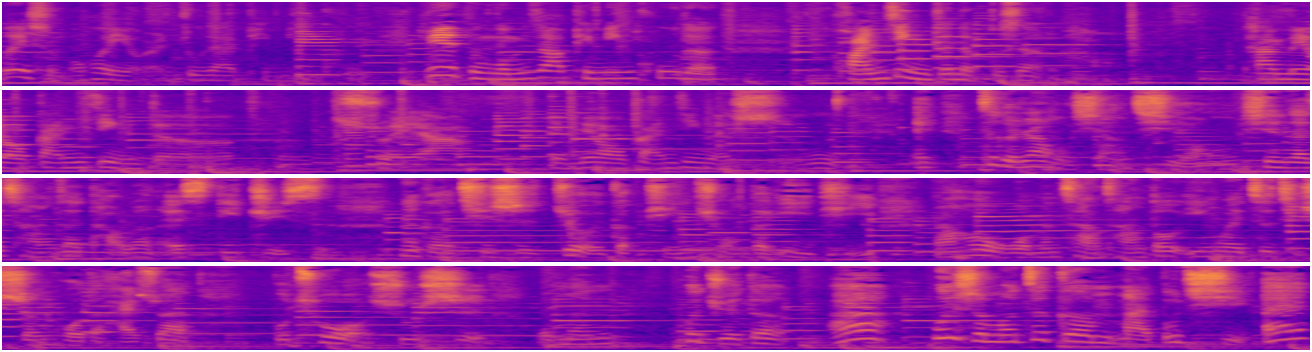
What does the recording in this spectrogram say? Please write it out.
为什么会有人住在贫民窟？因为我们知道贫民窟的环境真的不是很好，它没有干净的水啊，也没有干净的食物。哎，这个让我想起哦，我们现在常常在讨论 SDGs，那个其实就有一个贫穷的议题，然后我们常常都因为自己生活的还算不错、舒适，我们会觉得啊，为什么这个买不起？哎，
